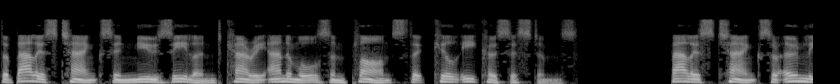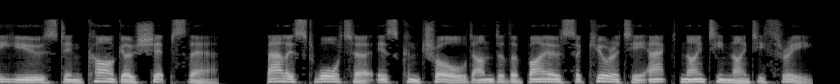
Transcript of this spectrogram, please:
The ballast tanks in New Zealand carry animals and plants that kill ecosystems. Ballast tanks are only used in cargo ships there. Ballast water is controlled under the Biosecurity Act 1993.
